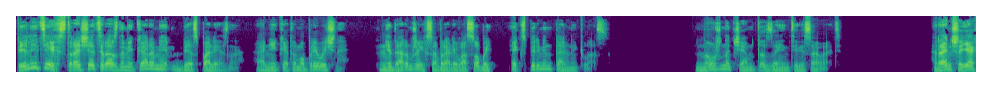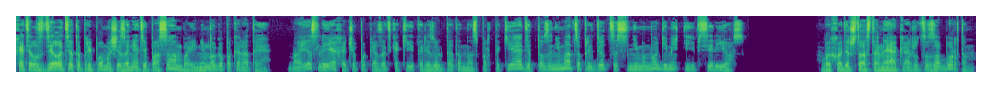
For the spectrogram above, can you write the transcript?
Пилить их, стращать разными карами бесполезно. Они к этому привычны. Недаром же их собрали в особый экспериментальный класс. Нужно чем-то заинтересовать. Раньше я хотел сделать это при помощи занятий по самбо и немного по карате. Но если я хочу показать какие-то результаты на спартакиаде, то заниматься придется с немногими и всерьез. Выходит, что остальные окажутся за бортом.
